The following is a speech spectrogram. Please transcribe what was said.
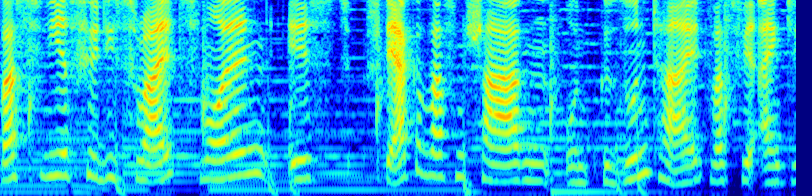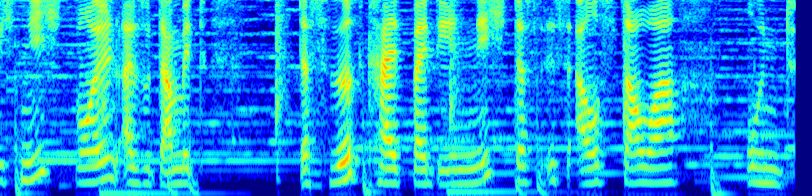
was wir für die Thralls wollen, ist Stärkewaffenschaden und Gesundheit, was wir eigentlich nicht wollen, also damit, das wirkt halt bei denen nicht, das ist Ausdauer und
